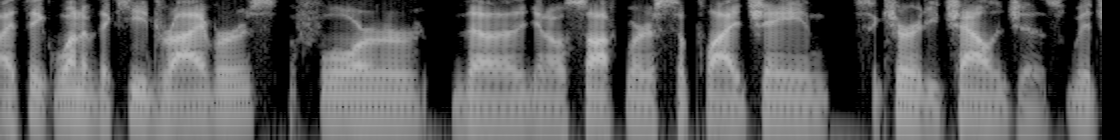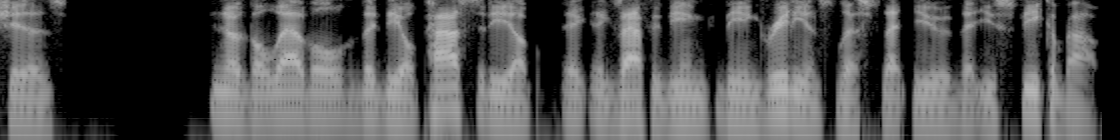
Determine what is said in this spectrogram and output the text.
I think one of the key drivers for the you know software supply chain security challenges, which is you know the level, the, the opacity of exactly the the ingredients list that you that you speak about.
